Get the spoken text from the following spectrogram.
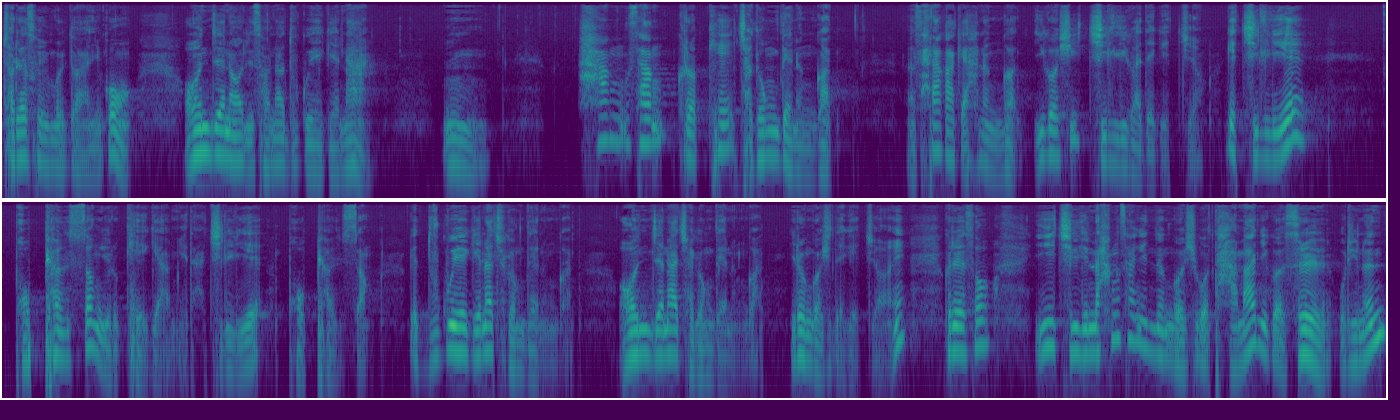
절의 소유물도 아니고 언제나 어디서나 누구에게나 음, 항상 그렇게 적용되는 것, 살아가게 하는 것 이것이 진리가 되겠죠. 이게 진리의 보편성 이렇게 얘기합니다. 진리의 보편성. 그러니까 누구에게나 적용되는 것, 언제나 적용되는 것 이런 것이 되겠죠. 그래서 이 진리는 항상 있는 것이고 다만 이것을 우리는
